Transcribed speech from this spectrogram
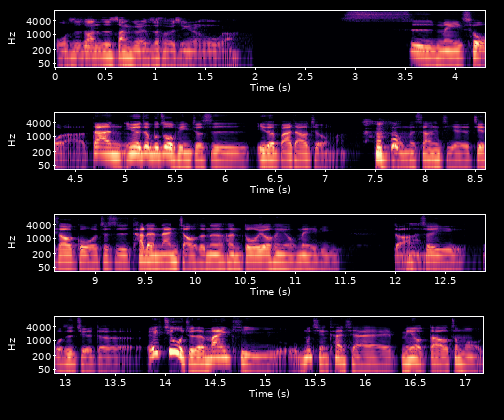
我是算这三个人是核心人物了，是没错啦。但因为这部作品就是一堆八加九嘛，我们上一集也有介绍过，就是他的男角真的很多又很有魅力，对吧、啊？嗯、所以我是觉得，哎、欸，其实我觉得 Mikey 我目前看起来没有到这么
